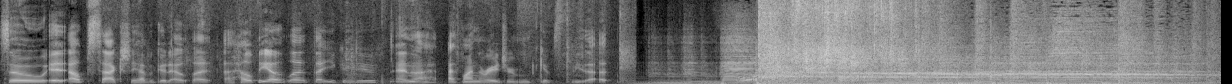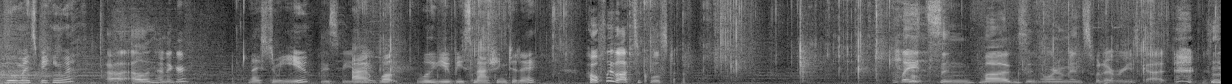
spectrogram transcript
So it helps to actually have a good outlet, a healthy outlet that you can do. And I, I find the Rage Room gives me that. Who am I speaking with? Uh, Ellen Henniger. Nice to meet you. Nice to meet Uh, you. what will you be smashing today? Hopefully, lots of cool stuff. Plates and mugs and ornaments, whatever he's got. There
